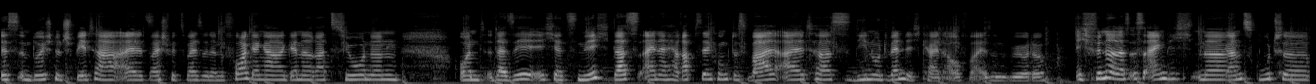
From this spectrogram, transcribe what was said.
ist im Durchschnitt später als beispielsweise in den Vorgängergenerationen. Und da sehe ich jetzt nicht, dass eine Herabsenkung des Wahlalters die Notwendigkeit aufweisen würde. Ich finde, das ist eigentlich eine ganz gute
